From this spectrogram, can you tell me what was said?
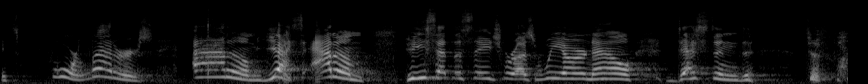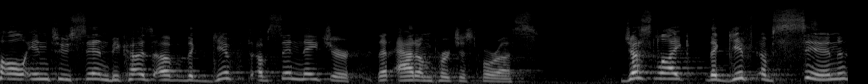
it's four letters. Adam, yes, Adam. He set the stage for us. We are now destined to fall into sin because of the gift of sin nature that Adam purchased for us. Just like the gift of sin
